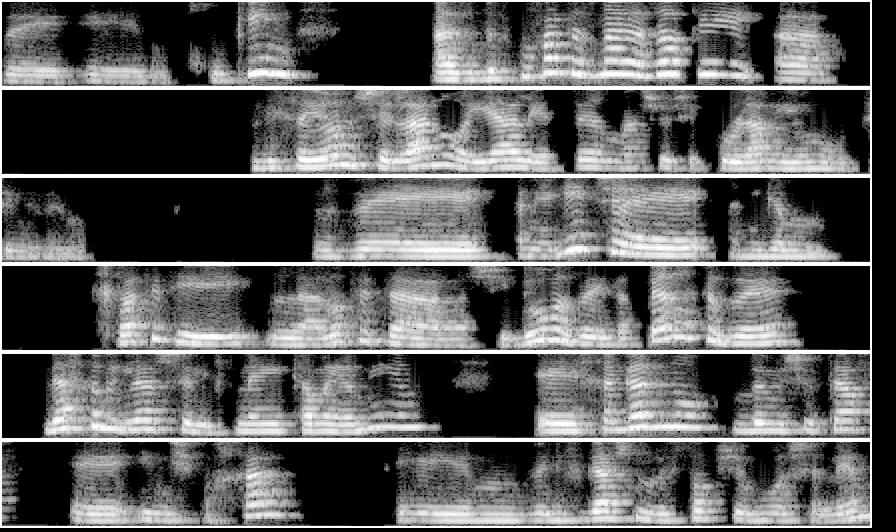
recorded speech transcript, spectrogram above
וחוקים, אז בתקופת הזמן הזאת הניסיון שלנו היה לייצר משהו שכולם יהיו מרוצים ממנו. ואני אגיד שאני גם החלטתי להעלות את השידור הזה, את הפרק הזה, דווקא בגלל שלפני כמה ימים אה, חגגנו במשותף אה, עם משפחה אה, ונפגשנו לסוף שבוע שלם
